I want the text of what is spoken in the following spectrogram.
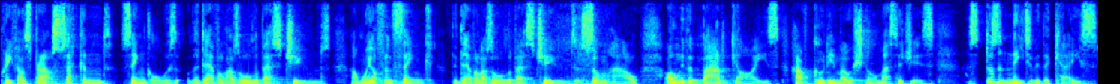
Prefab Sprout's second single was The Devil Has All the Best Tunes. And we often think The Devil Has All the Best Tunes. That somehow only the bad guys have good emotional messages. This doesn't need to be the case.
